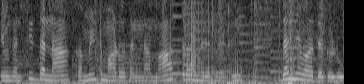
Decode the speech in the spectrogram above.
ನಿಮಗೆ ಅನಿಸಿದ್ದನ್ನು ಕಮೆಂಟ್ ಮಾಡೋದನ್ನು ಮಾತ್ರ ಮರಿಬೇಡ್ರಿ. ಧನ್ಯವಾದಗಳು.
